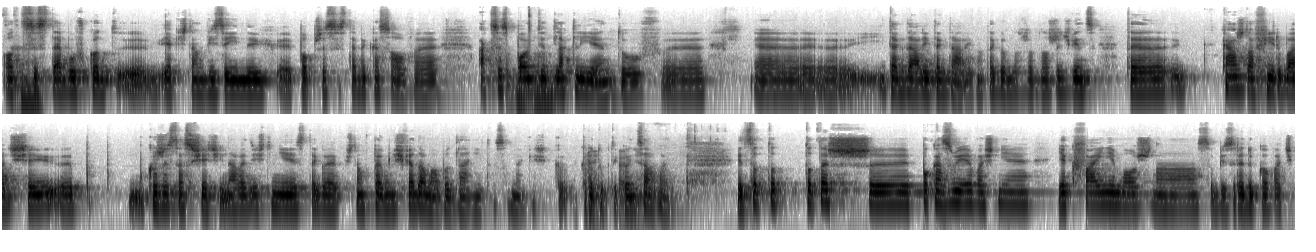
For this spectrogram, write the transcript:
od tak. systemów jakichś tam wizyjnych poprzez systemy kasowe, access pointy dla klientów, E, i tak dalej, i tak dalej. No tego można mnożyć, więc te, każda firma dzisiaj e, korzysta z sieci, nawet jeśli nie jest tego jakoś tam w pełni świadoma, bo dla niej to są jakieś produkty okay, końcowe. Więc to, to, to też e, pokazuje właśnie, jak fajnie można sobie zredukować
